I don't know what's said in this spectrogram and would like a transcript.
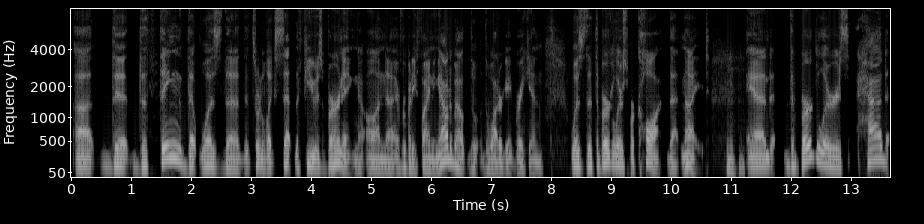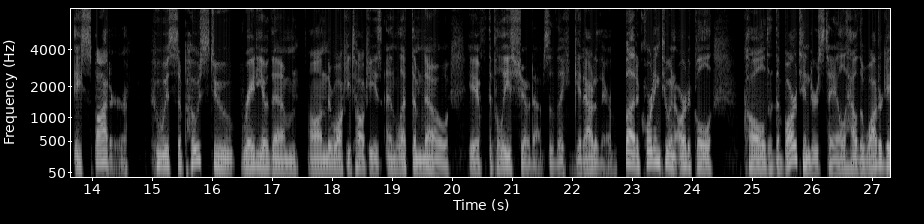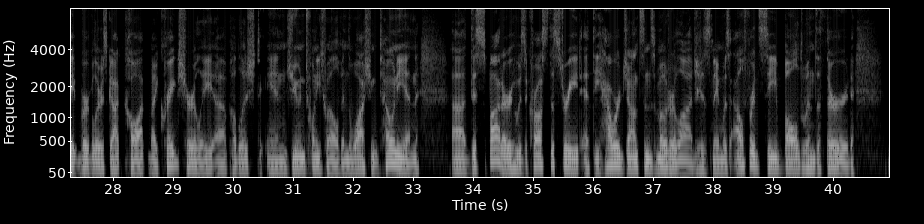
uh, the the thing that was the that sort of like set the fuse burning on uh, everybody finding out about the, the Watergate break in was that the burglars were caught that night, Mhm. and the burglars had a spotter who was supposed to radio them on their walkie talkies and let them know if the police showed up so they could get out of there. But according to an article called The Bartender's Tale How the Watergate Burglars Got Caught by Craig Shirley, uh, published in June 2012 in The Washingtonian. Uh, this spotter, who was across the street at the Howard Johnson's Motor Lodge, his name was Alfred C. Baldwin III,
